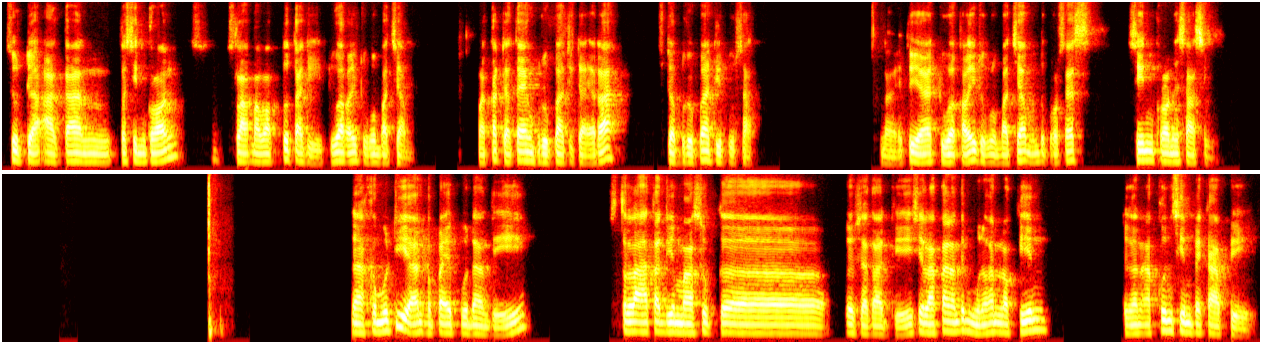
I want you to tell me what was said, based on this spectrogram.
sudah akan tersinkron selama waktu tadi 2 kali 24 jam. Maka data yang berubah di daerah sudah berubah di pusat. Nah, itu ya 2 kali 24 jam untuk proses sinkronisasi. Nah, kemudian Bapak Ibu nanti setelah tadi masuk ke website tadi, silakan nanti menggunakan login dengan akun SIM PKB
